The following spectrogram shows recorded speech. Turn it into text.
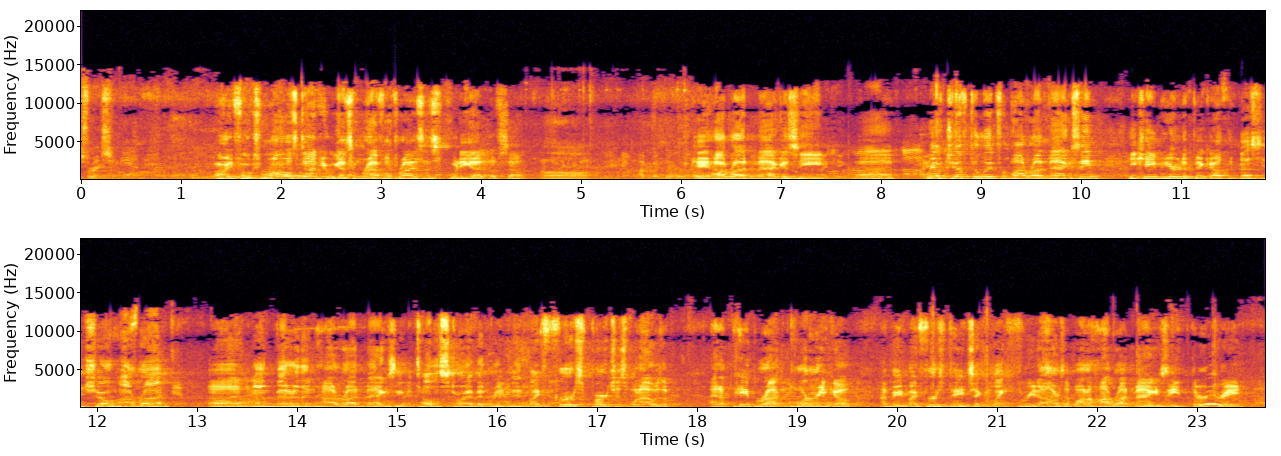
That's Steve's. All right, folks, we're almost done here. We got some raffle prizes. What do you got left out? Oh, Okay, Hot Rod Magazine. Uh, we have Jeff DeLynn from Hot Rod Magazine. He came here to pick out the best in show Hot Rod. Uh, none better than Hot Rod Magazine to tell the story. I've been reading it. My first purchase when I was a, at a paper route in Puerto Rico. I made my first paycheck of like three dollars. I bought a Hot Rod Magazine, third grade.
